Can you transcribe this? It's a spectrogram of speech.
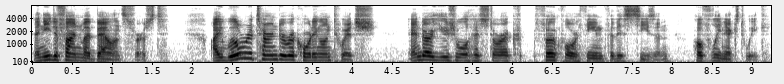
I need to find my balance first. I will return to recording on Twitch and our usual historic folklore theme for this season, hopefully next week.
